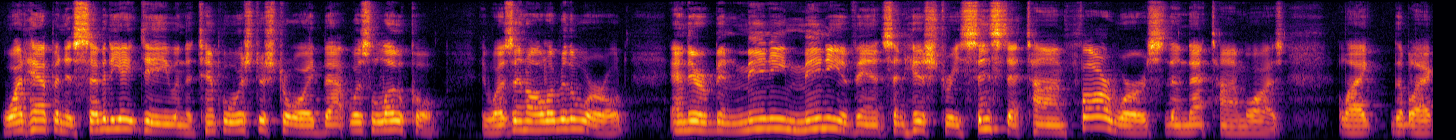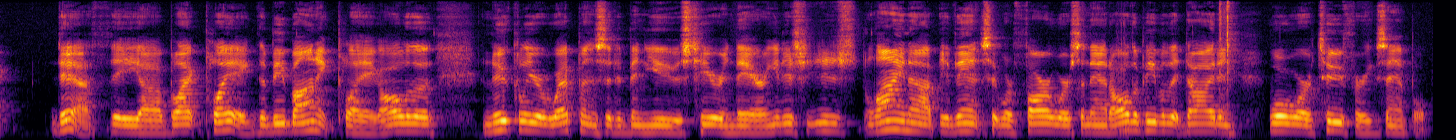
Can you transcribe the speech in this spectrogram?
What happened is 70 AD when the temple was destroyed, that was local. It wasn't all over the world. And there have been many, many events in history since that time far worse than that time was, like the Black Death, the uh, Black Plague, the bubonic plague, all of the nuclear weapons that have been used here and there. And you just, you just line up events that were far worse than that. All the people that died in World War II, for example.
